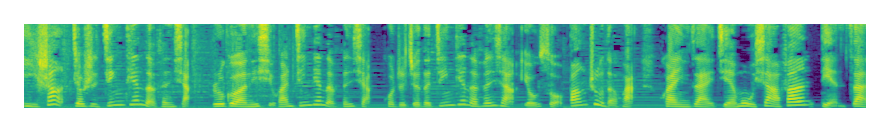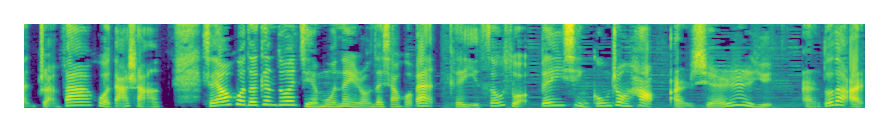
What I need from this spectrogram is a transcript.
以上就是今天的分享。如果你喜欢今天的分享，或者觉得今天的分享有所帮助的话，欢迎在节目下方点赞、转发或打赏。想要获得更多节目内容的小伙伴，可以搜索微信公众号“耳学日语”，耳朵的耳，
